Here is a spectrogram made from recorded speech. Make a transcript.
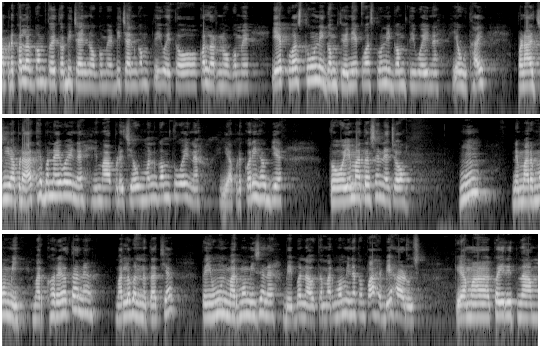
આપણે કલર ગમતો હોય તો ડિઝાઇન ન ગમે ડિઝાઇન ગમતી હોય તો કલર ન ગમે. એક વસ્તુ નહીં ગમતી હોય ને એક વસ્તુ નહીં ગમતી હોય ને એવું થાય. પણ આ જે આપણે હાથે બનાવી હોય ને, એમાં આપણે જેવું મન ગમતું હોય ને એ આપણે કરી શકીએ. તો એમાં તો છે ને જો હું ને મારા મમ્મી, મારા ઘરે હતા ને, મારા લગ્ન નતા થયા, તો હું મારી મમ્મી છે ને બે બનાવતા. મારી મમ્મીને તો પાસે બેહાડું જ કે આમાં કઈ રીતના આમ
